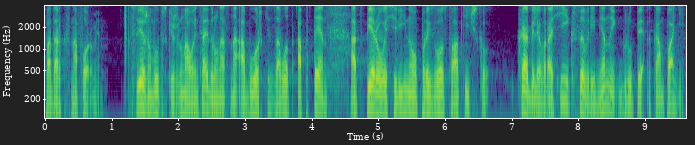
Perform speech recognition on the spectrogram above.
подарков на форуме. В свежем выпуске журнала Insider у нас на обложке завод Аптен от первого серийного производства оптического кабеля в России к современной группе компаний.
